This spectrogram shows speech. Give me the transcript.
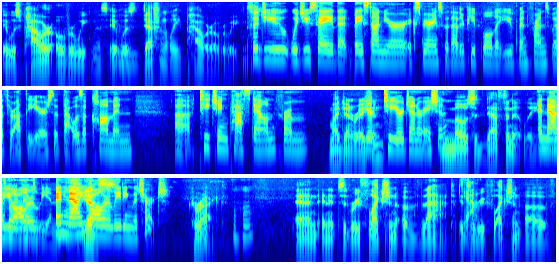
it was power over weakness. It was definitely power over weakness. So do you would you say that based on your experience with other people that you've been friends with throughout the years that that was a common uh, teaching passed down from my your generation to your generation? most definitely. And now That's you all are to and now you all are leading the church. Correct. And and it's a reflection of that. It's Yeah. a reflection of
